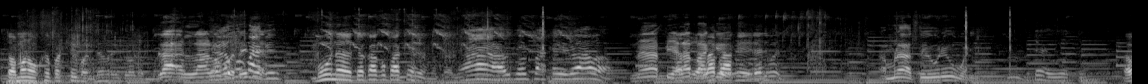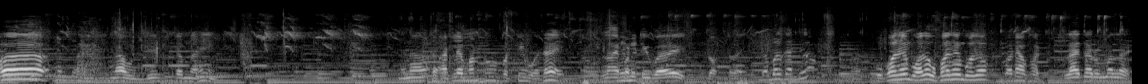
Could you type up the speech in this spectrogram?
તો અમને ઓખે પટ્ટી બંધાવરી દો લાલો બધે? હું ને ચકાકો પાકે. હા હવે તો પાકે? એરો આવે. ના પેલા પહેલા પાકે. પાકે એટલે જ. હમણાં તો એવું નહીં તો હવે ના ઉદ્દેશ સિસ્ટમ નહીં? આટલે મને થોડું પટ્ટી વધાય લાય પટ્ટી ભાઈ ડોક્ટર ડબલ કરી દો. ઊભા થઈને બોલો ઊભા થઈને બોલો ફટાફટ. લાય તારમાં લાય.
